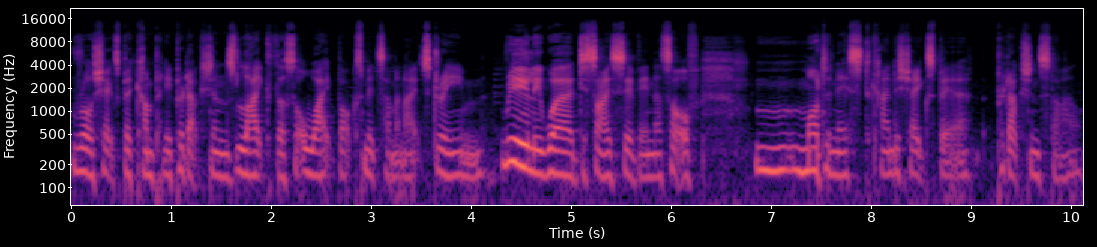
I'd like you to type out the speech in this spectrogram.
Royal Shakespeare Company productions like the sort of White Box Midsummer Night's Dream really were decisive in a sort of modernist kind of Shakespeare production style.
